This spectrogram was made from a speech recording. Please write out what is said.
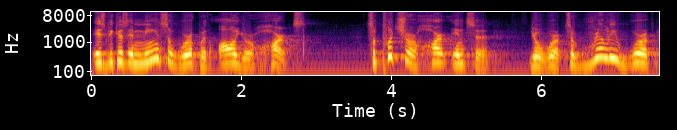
is because it means to work with all your heart, to put your heart into your work, to really work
